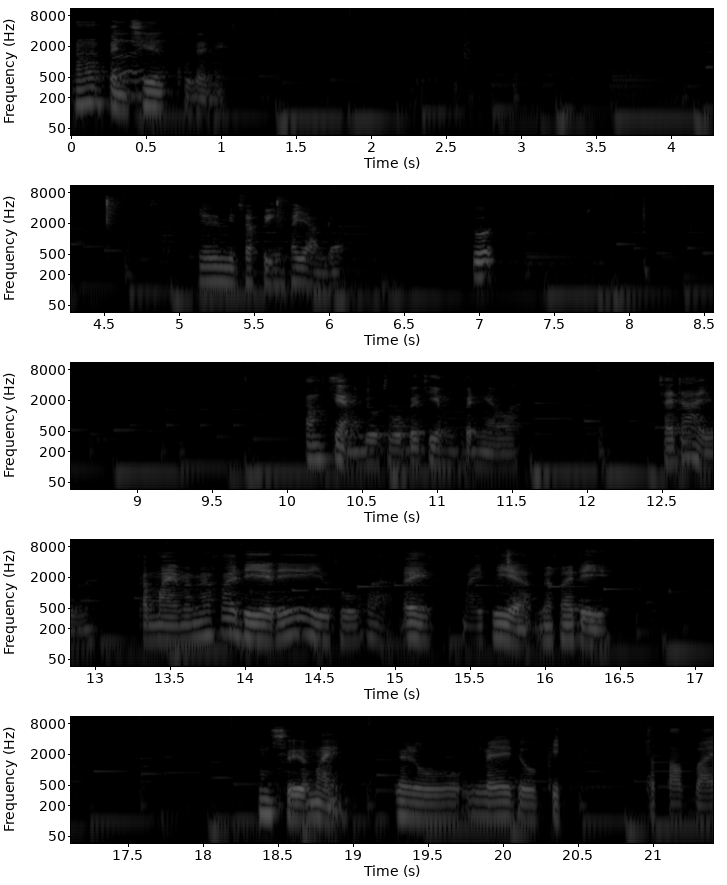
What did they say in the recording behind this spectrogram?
นั่นมันเป็นชื่อกูเลยเนี่ยยังมีสปริงขยับด้วยฟังเสียง YouTube ไปทีมันเป็นไงวะ ใช้ได้อยู่นะแต่ไมค์มันไม่ค่อยดีดิ YouTube อะ เอ้ย ไมค์พี่อะ ไม่ค่อยดี ต้องซื้อใหม่ ไม่รู้ไม่ได้ดูปิดสต็อปไว้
